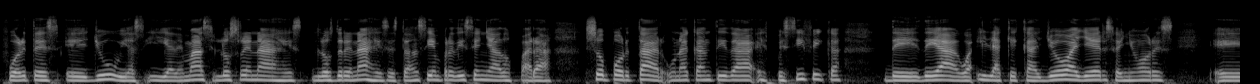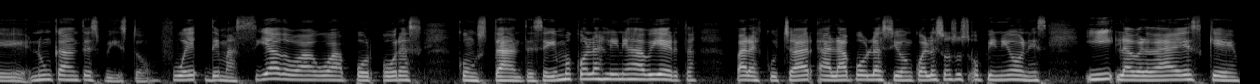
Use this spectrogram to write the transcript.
fuertes eh, lluvias. Y además los drenajes, los drenajes están siempre diseñados para soportar una cantidad específica de, de agua. Y la que cayó ayer, señores, eh, nunca antes visto. Fue demasiado agua por horas constantes. Seguimos con las líneas abiertas para escuchar a la población cuáles son sus opiniones y la verdad es que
